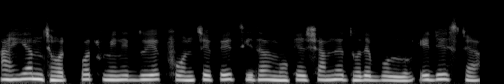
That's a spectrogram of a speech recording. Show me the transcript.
আহিয়ান ঝটপট মিনিট দুয়েক ফোন চেপে সিধার মুখের সামনে ধরে বলল, এই ড্রেসটা?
